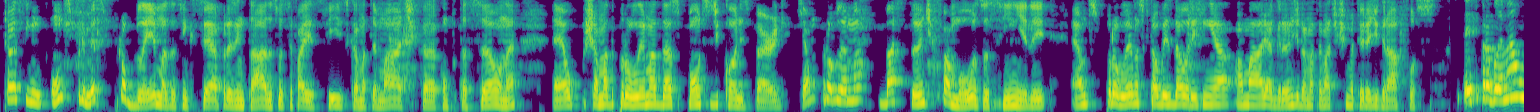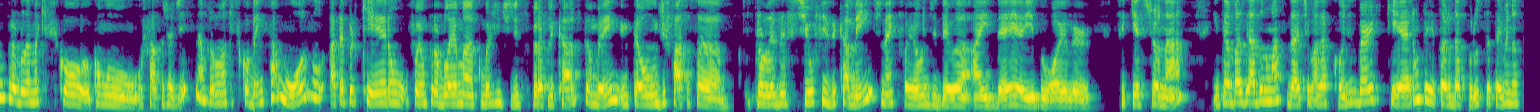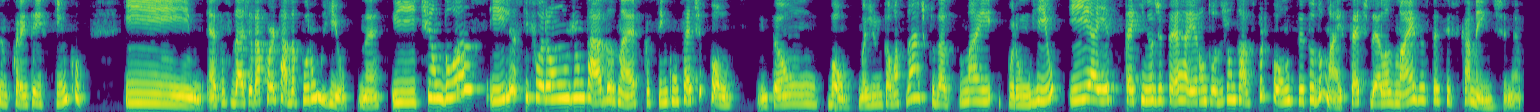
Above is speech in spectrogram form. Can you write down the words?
Então, assim, um dos primeiros problemas assim que você é apresentado, se você faz física, matemática, computação, né? É o chamado problema das pontes de Königsberg, que é um problema bastante famoso, assim, ele é um dos problemas que talvez dá origem a uma área grande da matemática que chama teoria de grafos. Esse problema é um problema que ficou, como o Sato já disse, né? Um problema que ficou bem famoso, até porque era um- foi um problema, como a gente disse, super aplicado também. Então, de fato, essa, esse problema existiu fisicamente, né? Que foi onde deu a, a ideia aí do Euler se questionar. Então, é baseado numa cidade chamada Königsberg, que era um território da Prússia até 1945. E essa cidade era cortada por um rio, né? E tinham duas ilhas que foram juntadas na época, assim, com sete pontes. Então, bom, imagina então uma cidade cruzada por, uma por um rio, e aí esses tequinhos de terra eram todos juntados por pontes e tudo mais, sete delas mais especificamente, né?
